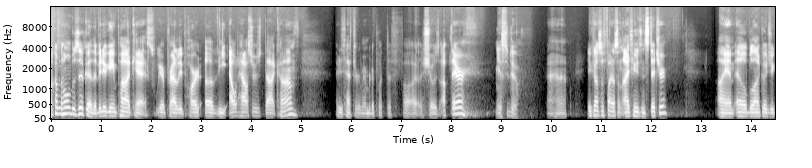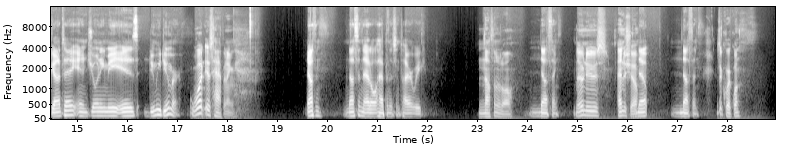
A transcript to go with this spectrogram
Welcome to Humble Bazooka, the video game podcast. We are proudly part of the Outhousers.com. I just have to remember to put the uh, shows up there. Yes, you do. Uh-huh. You can also find us on iTunes and Stitcher. I am El Blanco Gigante, and joining me is Doomy Doomer. What is happening? Nothing. Nothing at all happened this entire week. Nothing at all. Nothing. No news. End of show. Nope. Nothing. It's a quick one.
